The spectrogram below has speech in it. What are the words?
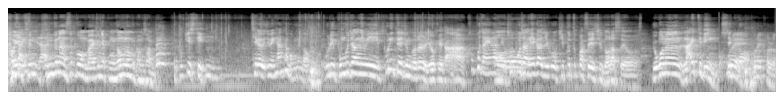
저희 든. 든든한 스프원 맑은 약국 너무너무 감사합니다. 붓기 스틱. 음. 제가 요즘에 항상 먹는 거 우리 본부장님이 프린트 해준 거를 이렇게 다 소포장 해가지고 어, 소포장 해가지고 gift 박스에 지금 넣어놨어요. 요거는 light ring. 코레 예쁘다. 코레 컬러.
